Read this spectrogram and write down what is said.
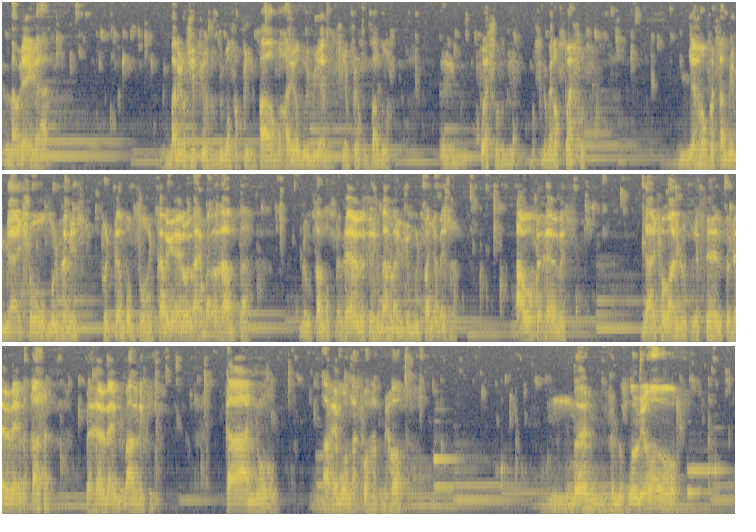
en La Vega, en varios sitios donde hemos participado, nos ha ido muy bien, siempre ocupamos eh, puestos, los primeros puestos. Y eso pues también me ha hecho muy feliz, porque soy carguero de la Semana Santa, me gustan los pesebres, es una tradición muy payanesa. Hago pesebres, ya he hecho varios, este es el pesebre de la casa, pesebre de mi madre, que cada año hacemos las cosas mejor. Y entonces se me ocurrió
